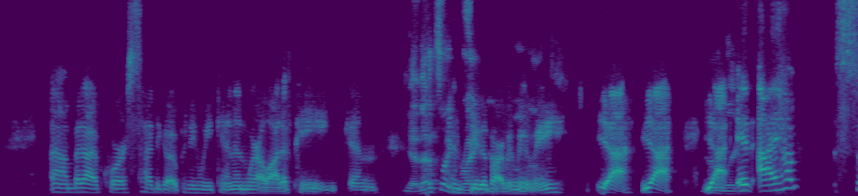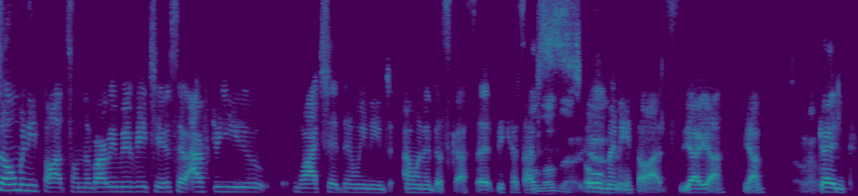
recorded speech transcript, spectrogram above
um, but I, of course, had to go opening weekend and wear a lot of pink and yeah, that's like and right see the Barbie movie. Yeah yeah yeah. It i have so many thoughts on the barbie movie too. So after you watch it then we need i want to discuss it because i have I so yeah. many thoughts. Yeah yeah yeah. Good.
